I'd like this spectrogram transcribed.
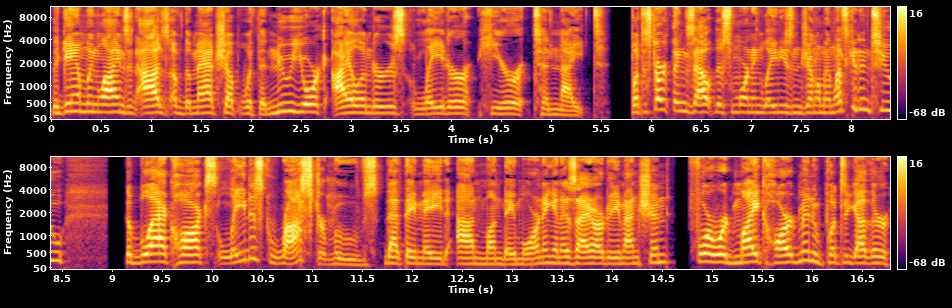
the gambling lines and odds of the matchup with the New York Islanders later here tonight. But to start things out this morning, ladies and gentlemen, let's get into the Blackhawks' latest roster moves that they made on Monday morning. And as I already mentioned, forward Mike Hardman, who put together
